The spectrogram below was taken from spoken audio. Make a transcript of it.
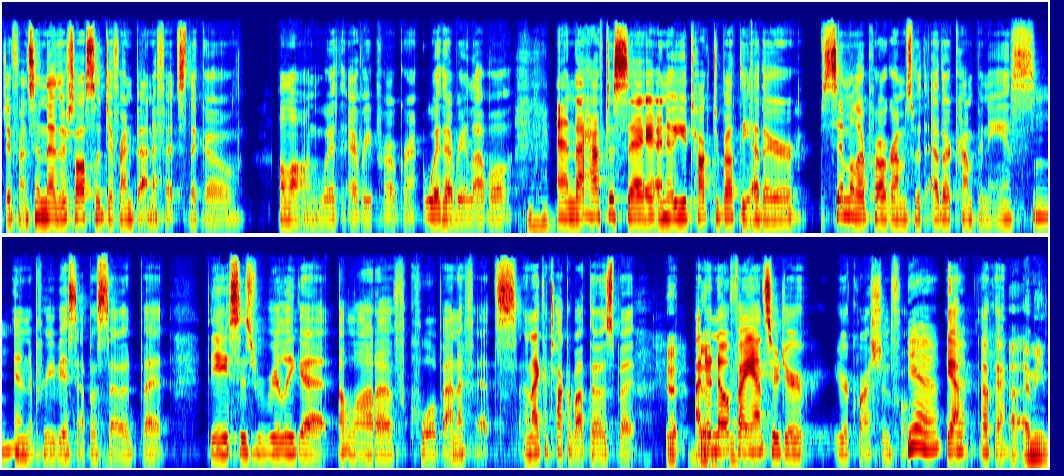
difference. And then there's also different benefits that go along with every program with every level mm-hmm. and i have to say i know you talked about the other similar programs with other companies mm-hmm. in the previous episode but the aces really get a lot of cool benefits and i could talk about those but uh, i don't know if i answered your your question for. Yeah yeah, yeah. okay. I mean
